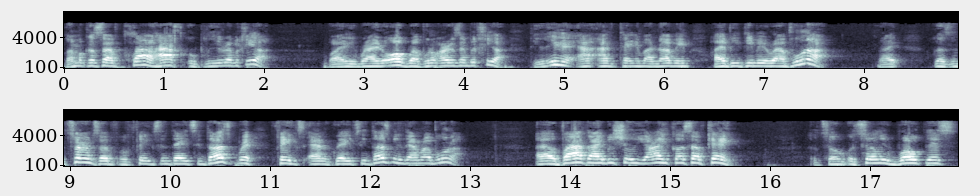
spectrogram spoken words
lama kasav klau hach upli Rabbi Chia. Why you write all Ravuna argues Rabbi Chia? The Antanim Anavim Haibitibi Ravuna, right? Because in terms of figs and dates, he does bring figs and grapes, he does bring down Rabuna. So it certainly wrote this,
